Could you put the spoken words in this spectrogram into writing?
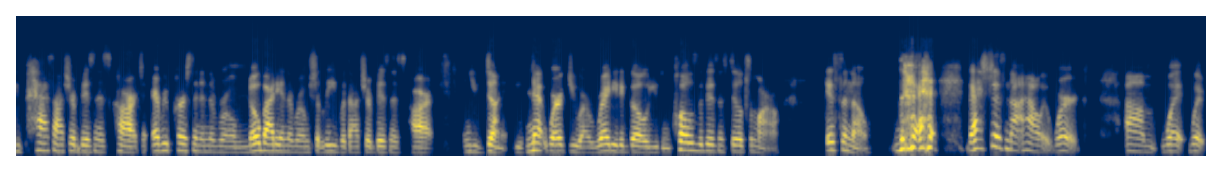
you pass out your business card to every person in the room. Nobody in the room should leave without your business card. And you've done it. You've networked. You are ready to go. You can close the business deal tomorrow. It's a no. That's just not how it works. Um, what what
